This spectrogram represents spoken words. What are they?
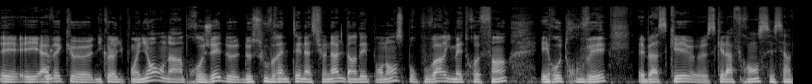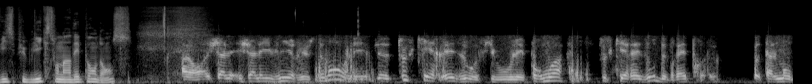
Et, et avec euh, Nicolas Dupont-Aignan, on a un projet de, de souveraineté nationale, d'indépendance pour pouvoir y mettre fin et retrouver eh ben, ce qu'est euh, ce qu'est la France, ses services publics, son indépendance. Alors, j'allais y venir justement. Les- de- tout ce qui est réseau, si vous voulez. Pour moi, tout ce qui est réseau devrait être euh, totalement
